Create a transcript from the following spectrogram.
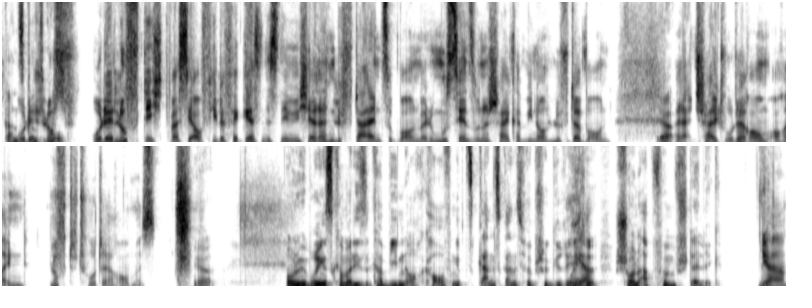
Ganz, oder, ganz Luft, grob. oder luftdicht, was ja auch viele vergessen, ist nämlich ja dann Lüfter einzubauen, weil du musst ja in so eine Schallkabine auch Lüfter bauen. Ja. Weil ein schalltoter Raum auch ein lufttoter Raum ist. Ja. Und übrigens kann man diese Kabinen auch kaufen. Gibt es ganz, ganz hübsche Geräte, oh ja. schon ab fünfstellig. Ja.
